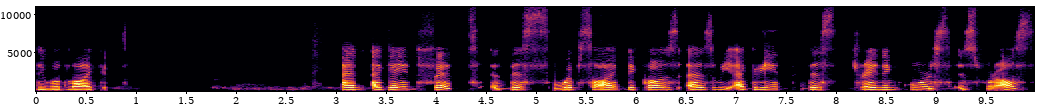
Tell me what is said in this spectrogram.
they would like it. And again, PhET this website because as we agreed, this training course is for us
